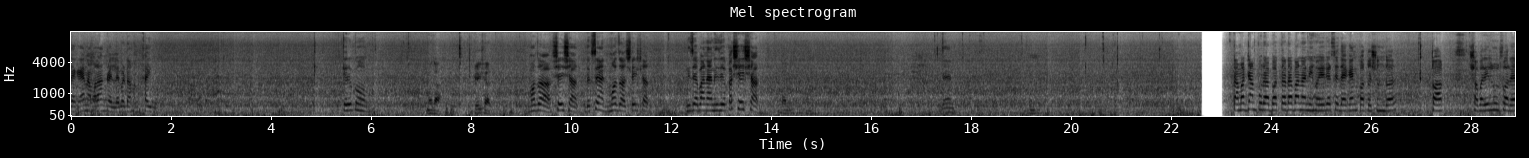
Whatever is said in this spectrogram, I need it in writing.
দেখেন আমার আঙ্গাইলে বেটা এখন খাইব। কীরকম? মজা সেই স্বাদ। মজা সেই স্বাদ দেখছেন? মজা সেই স্বাদ। নিজে বানায়, নিজে কা সেই স্বাদ। আমার জামপুরা ভর্তাটা বানানি হয়ে গেছে, দেখেন কত সুন্দর। টক, সবারই লুল পরে।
